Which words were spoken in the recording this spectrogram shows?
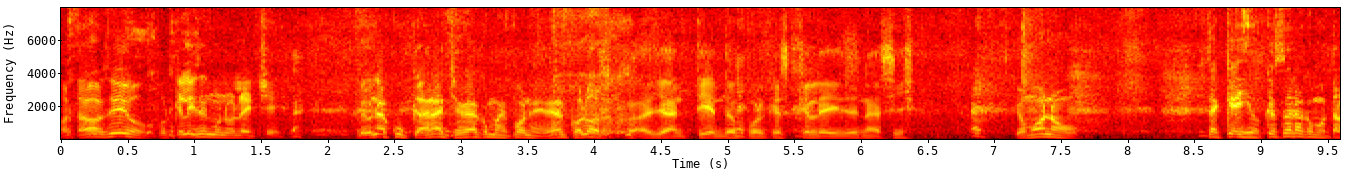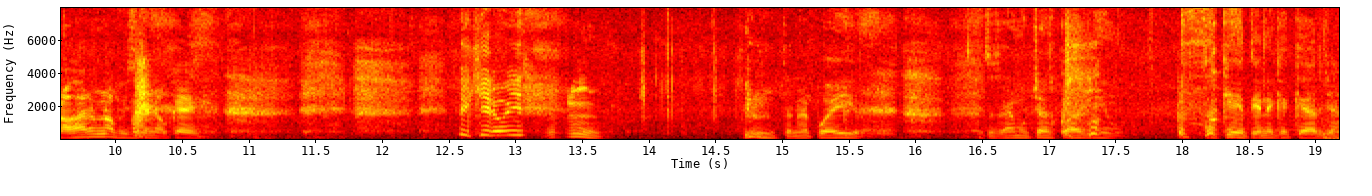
Matado, tío. ¿Por qué le dicen monoleche? De una cucaracha, vea cómo se pone, vea el color. Ya entiendo por qué es que le dicen así. Yo, mono, ¿usted qué dijo? ¿Que esto era como trabajar en una oficina o qué? Me quiero ir. Usted no se puede ir. Usted sabe muchas cosas, mijo. Usted aquí tiene que quedar ya.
